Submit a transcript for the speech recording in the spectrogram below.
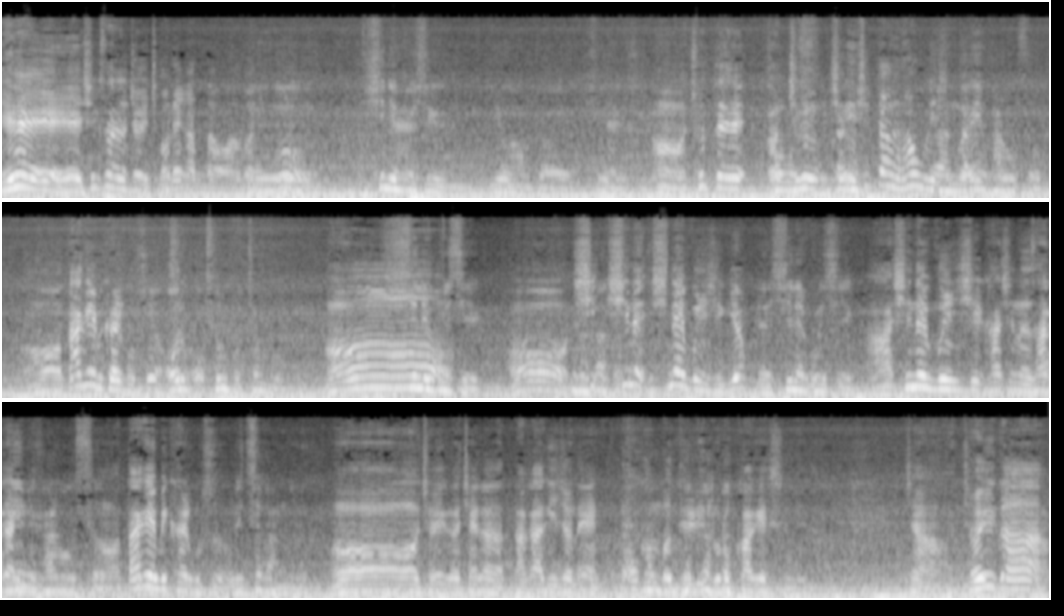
예예예 예, 식사는 저희 절에 갔다 와가지고 신의 분식 좋아요. 신의 분식. 어 초대 어, 지금 있- 지금 식당을 하고 계신 딸기 거예요? 칼국수. 어 따개비 칼국수요? 어, 첨부, 첨부, 첨부. 어 신의 분식. 어 시, 신의 신의 분식이요? 예, 신의 분식. 아 신의 분식 하시는 사장님. 따개비 칼국수. 어 따개비 칼국수. 우리 척 합니다. 어 저희가 제가 나가기 전에 꼭 한번 들리도록 하겠습니다. 자 저희가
